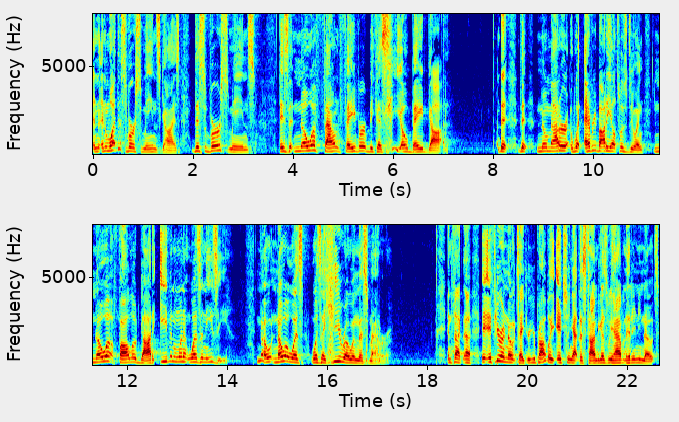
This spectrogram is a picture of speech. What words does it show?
And, and what this verse means, guys, this verse means is that Noah found favor because he obeyed God. That, that no matter what everybody else was doing, Noah followed God even when it wasn't easy. No, Noah was, was a hero in this matter. In fact, uh, if you're a note taker, you're probably itching at this time because we haven't hit any notes.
